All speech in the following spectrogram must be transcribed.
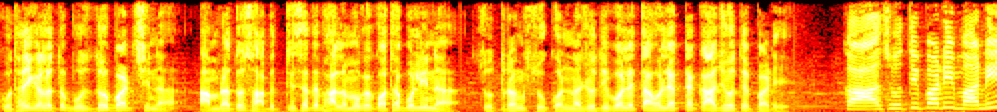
কোথায় গেল তো বুঝতেও পারছি না। আমরা তো সাবিত্রীর সাথে ভালো মুখে কথা বলি না। সুতরাং সুকন্যা যদি বলে তাহলে একটা কাজ হতে পারে। কাজ হতে পারে মানে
